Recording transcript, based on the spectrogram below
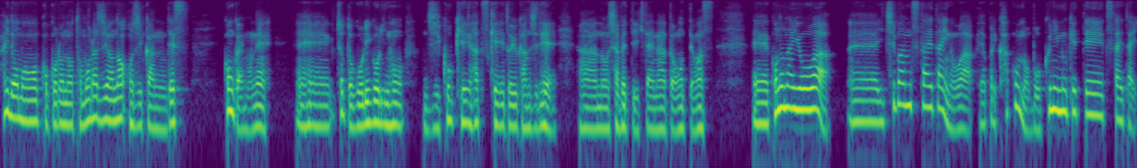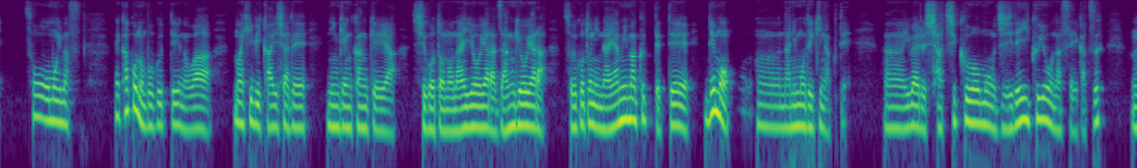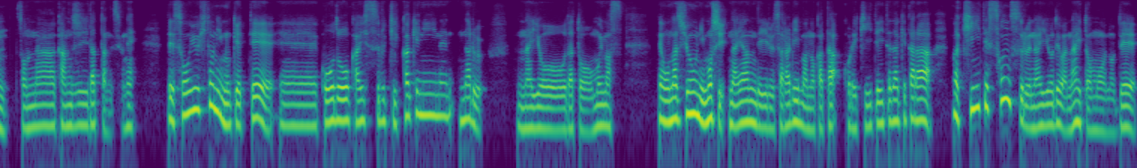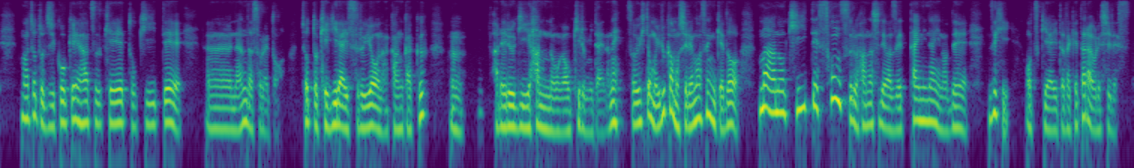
はい、どうも、心の友ラジオのお時間です。今回もね、えーちょっとゴリゴリの自己啓発系という感じで、あの、喋っていきたいなと思ってます。えーこの内容は、えー一番伝えたいのは、やっぱり過去の僕に向けて伝えたい。そう思います。で過去の僕っていうのは、まあ、日々会社で人間関係や仕事の内容やら残業やら、そういうことに悩みまくってて、でも、うん何もできなくて、うんいわゆる社畜をもう地で行くような生活、うん、そんな感じだったんですよね。で、そういう人に向けて、えー行動を開始するきっかけに、なる内容だと思います。で同じようにもし悩んでいるサラリーマンの方、これ聞いていただけたら、まあ、聞いて損する内容ではないと思うので、まあ、ちょっと自己啓発系と聞いて、うんなんだそれと、ちょっと毛嫌いするような感覚、うん、アレルギー反応が起きるみたいなね、そういう人もいるかもしれませんけど、まあ、あの、聞いて損する話では絶対にないので、ぜひお付き合いいただけたら嬉しいです。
